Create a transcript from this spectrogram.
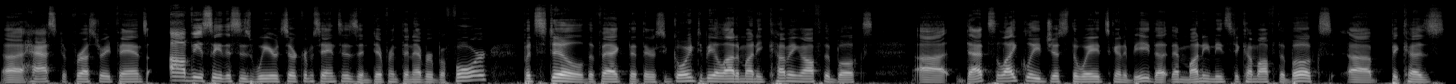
Uh, has to frustrate fans. Obviously, this is weird circumstances and different than ever before, but still, the fact that there's going to be a lot of money coming off the books, uh, that's likely just the way it's going to be. That, that money needs to come off the books uh, because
